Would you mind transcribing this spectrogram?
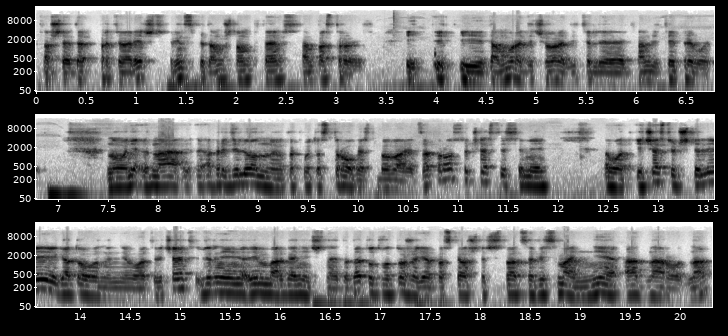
Потому что это противоречит, в принципе, тому, что мы пытаемся там построить. И, и, и тому, ради чего родители к нам детей приводят. Но на определенную какую-то строгость бывает запрос у части семей. Вот, и часть учителей готова на него отвечать, вернее, им органично это. Да? Тут вот тоже я бы сказал, что ситуация весьма неоднородна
